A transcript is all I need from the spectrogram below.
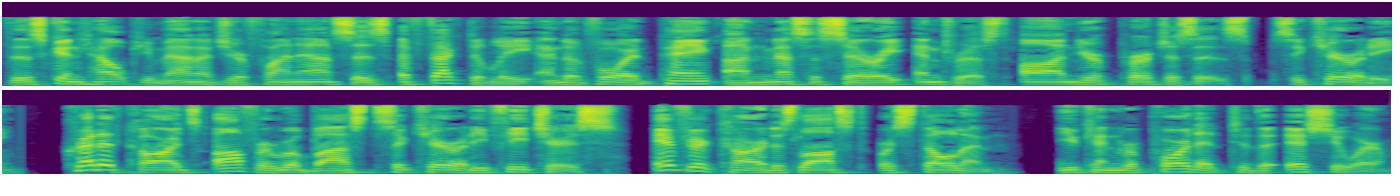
This can help you manage your finances effectively and avoid paying unnecessary interest on your purchases. Security. Credit cards offer robust security features. If your card is lost or stolen, you can report it to the issuer,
